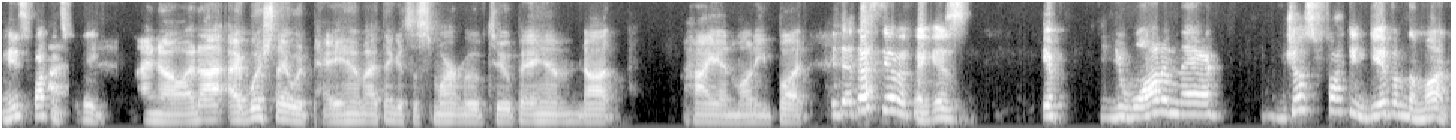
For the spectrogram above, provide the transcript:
He's fucking screwed. I know, and I, I wish they would pay him. I think it's a smart move to pay him, not high end money. But That- That's the other thing is, if you want him there, just fucking give him the money.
